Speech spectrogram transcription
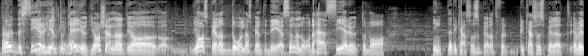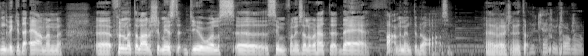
Ja, det ser Mycket helt okej ut. Jag känner att jag, jag har spelat dåliga spel till DSen ändå. Det här ser ut att vara inte det kassaste spelet, för det kassaste spelet, jag vet inte vilket det är, men uh, Full Metal Alchemist, Duels, uh, Symphonies eller vad det hette, det är fan men inte bra alltså. Det är det verkligen inte. Det kan jag inte uttala mig om.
